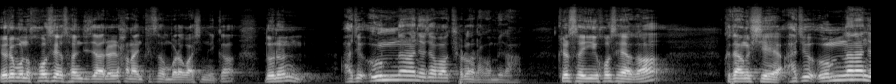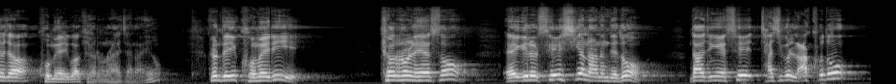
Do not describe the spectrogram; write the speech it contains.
여러분 호세 선지자를 하나님께서 뭐라고 하십니까? 너는 아주 음란한 여자와 결혼하라고 합니다. 그래서 이 호세아가 그 당시에 아주 음란한 여자 고멜과 결혼을 하잖아요. 그런데 이 고멜이 결혼을 해서 아기를 셋이가 낳는데도 나중에 세 자식을 낳고도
